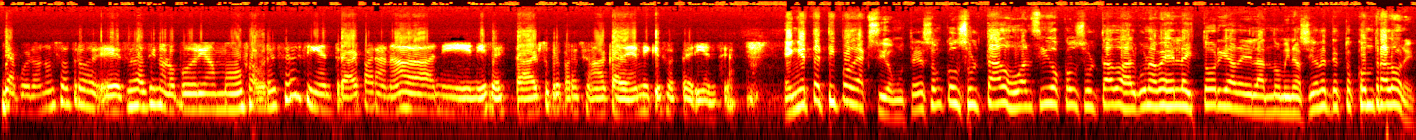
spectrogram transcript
De acuerdo a nosotros, eso es así, no lo podríamos favorecer sin entrar para nada ni, ni restar su preparación académica y su experiencia. En este tipo de acción, ¿ustedes son consultados o han sido consultados alguna vez en la historia de las nominaciones de estos contralores?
